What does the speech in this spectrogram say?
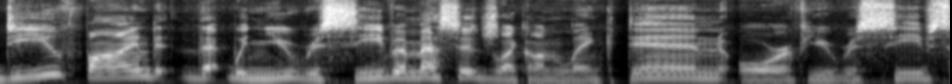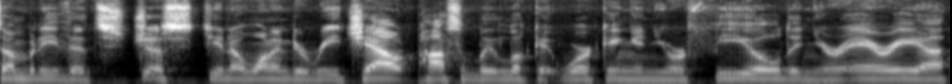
do you find that when you receive a message like on LinkedIn or if you receive somebody that's just, you know, wanting to reach out, possibly look at working in your field, in your area,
